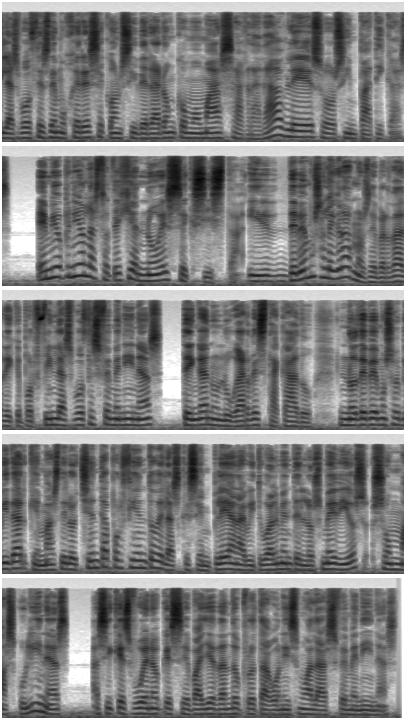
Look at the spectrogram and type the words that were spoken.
y las voces de mujeres se consideraron como más agradables o simpáticas. En mi opinión, la estrategia no es sexista y debemos alegrarnos de verdad de que por fin las voces femeninas tengan un lugar destacado. No debemos olvidar que más del 80% de las que se emplean habitualmente en los medios son masculinas, así que es bueno que se vaya dando protagonismo a las femeninas.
